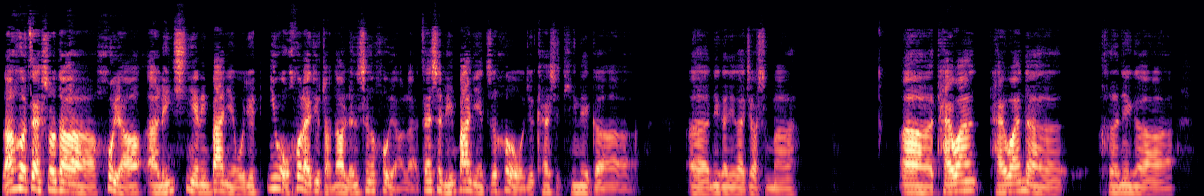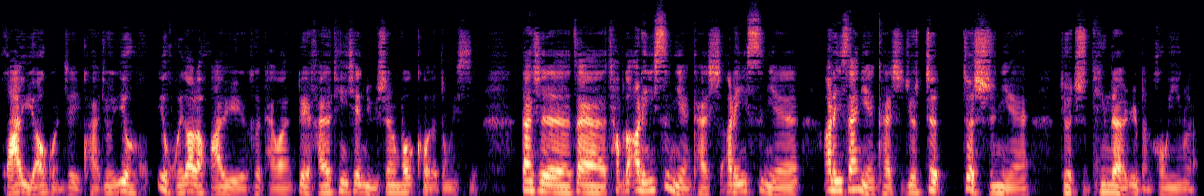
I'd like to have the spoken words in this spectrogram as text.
然后再说到后摇啊，零七年、零八年，我就因为我后来就转到人声后摇了。但是零八年之后，我就开始听那个呃那个那个叫什么呃，台湾台湾的和那个华语摇滚这一块，就又又回到了华语和台湾。对，还要听一些女生 vocal 的东西。但是在差不多二零一四年开始，二零一四年、二零一三年开始，就是这这十年就只听的日本后音了。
